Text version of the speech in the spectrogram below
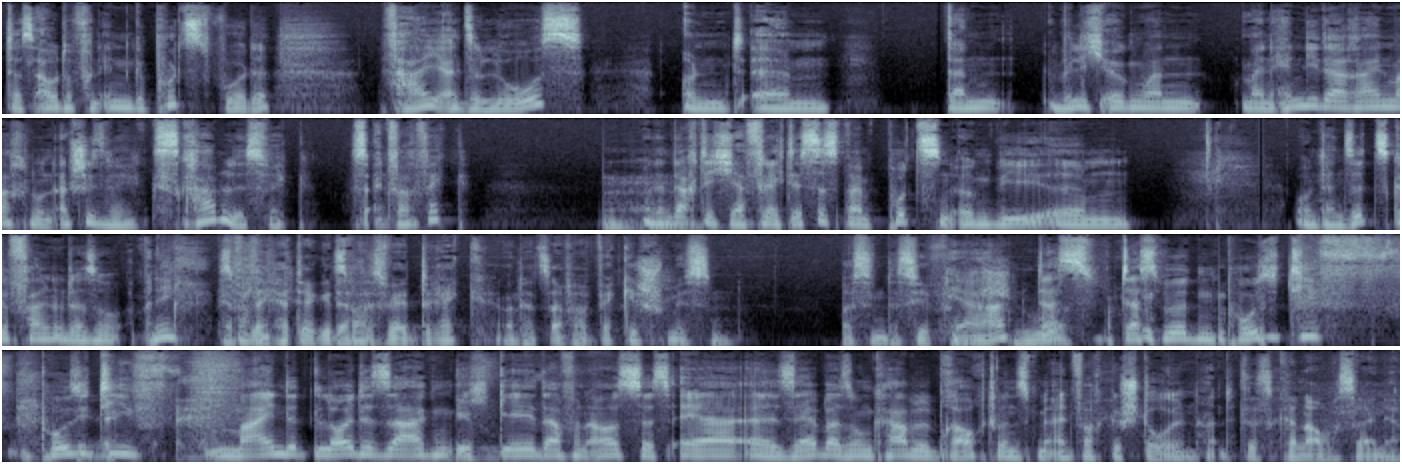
das Auto von innen geputzt wurde, fahre ich also los und ähm, dann will ich irgendwann mein Handy da reinmachen und anschließend das Kabel ist weg. Ist einfach weg. Und dann dachte ich, ja, vielleicht ist es beim Putzen irgendwie ähm, unter den Sitz gefallen oder so. Aber nee, Ja, es vielleicht weg. hat er gedacht, Es das wäre Dreck und hat es einfach weggeschmissen. Was sind das hier für Ja, eine Schnur? das, das würden positiv, positiv minded Leute sagen. Ich gehe davon aus, dass er äh, selber so ein Kabel brauchte und es mir einfach gestohlen hat. Das kann auch sein, ja.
